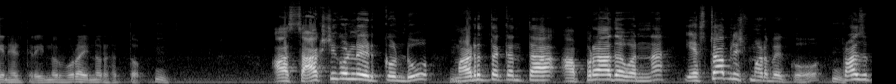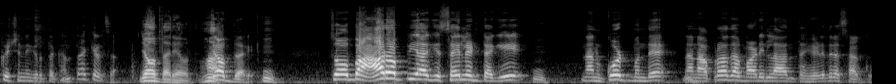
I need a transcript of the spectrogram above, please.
ಏನು ಹೇಳ್ತೀರಿ? ಇನ್ನೂರ ಮೂರ ಇನ್ನೂರ ಹತ್ತು. ಆ ಸಾಕ್ಷಿಗಳನ್ನ ಇಟ್ಕೊಂಡು ಮಾಡಿರ್ತಕ್ಕಂಥ ಅಪರಾಧವನ್ನ ಎಸ್ಟಾಬ್ಲಿಷ್ ಮಾಡಬೇಕು ಪ್ರಾಸಿಕ್ಯೂಷನ್ ಇರತಕ್ಕಂಥ ಕೆಲಸ. ಜವಾಬ್ದಾರಿ ಅವ್ರದ್ದು. ಜವಾಬ್ದಾರಿ. ಸೊ ಒಬ್ಬ ಆರೋಪಿಯಾಗಿ ಸೈಲೆಂಟ್ ಆಗಿ ನಾನು ಕೋರ್ಟ್ ಮುಂದೆ ನಾನು ಅಪರಾಧ ಮಾಡಿಲ್ಲ ಅಂತ ಹೇಳಿದ್ರೆ ಸಾಕು.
